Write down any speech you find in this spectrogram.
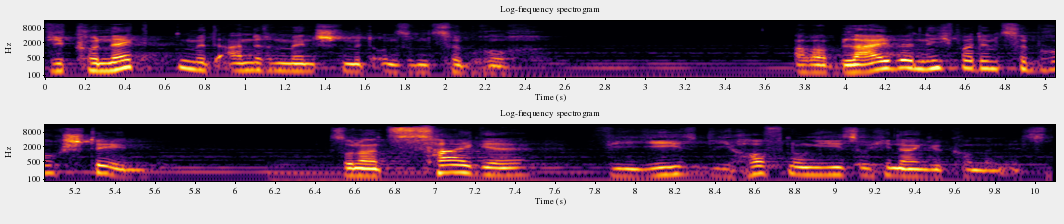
Wir connecten mit anderen Menschen mit unserem Zerbruch. Aber bleibe nicht bei dem Zerbruch stehen sondern zeige, wie die Hoffnung Jesu hineingekommen ist.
